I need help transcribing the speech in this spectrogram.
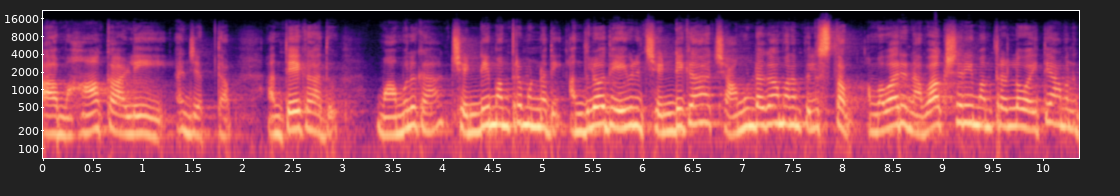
ఆ మహాకాళి అని చెప్తాం. అంతేకాదు మామూలుగా చండీ మంత్రం ఉన్నది. అందులో దేవిని చండిగా చాముండగా మనం పిలుస్తాం. అమ్మవారి నవాక్షరి మంత్రంలో అయితే ఆమెను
